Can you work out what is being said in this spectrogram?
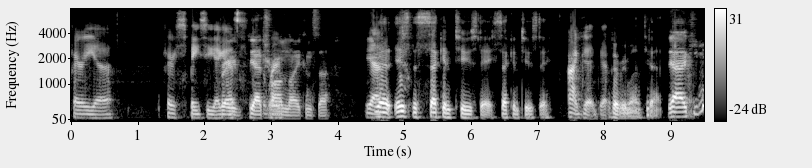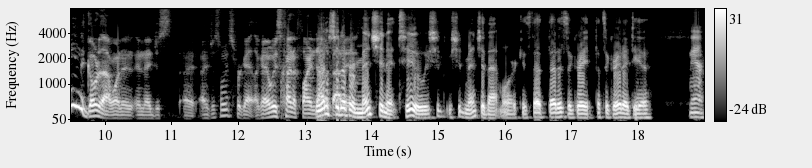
very, uh, very spacey, I very- guess. yeah, is the word. Tron like and stuff. Yeah. Yeah, it is the second Tuesday, second Tuesday All right, good, good. every month. Yeah. Yeah, I keep meaning to go to that one, and, and I just I, I just always forget. Like I always kind of find We out also about never it. mention it too. We should we should mention that more because that that is a great that's a great idea. Yeah,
